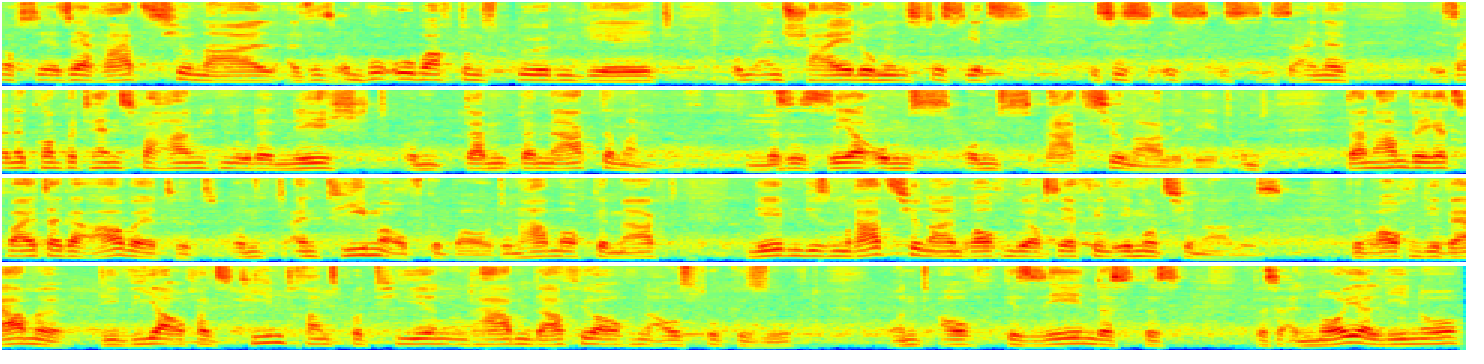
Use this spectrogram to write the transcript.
noch sehr, sehr rational, als es um Beobachtungsbögen geht, um Entscheidungen, ist das jetzt, ist es, ist, ist, ist eine, ist eine Kompetenz vorhanden oder nicht? Und da, da merkte man auch, mhm. dass es sehr ums, ums Rationale geht. Und dann haben wir jetzt weiter gearbeitet und ein Team aufgebaut und haben auch gemerkt, neben diesem Rationalen brauchen wir auch sehr viel Emotionales. Wir brauchen die Wärme, die wir auch als Team transportieren und haben dafür auch einen Ausdruck gesucht und auch gesehen, dass, das, dass ein neuer Lino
